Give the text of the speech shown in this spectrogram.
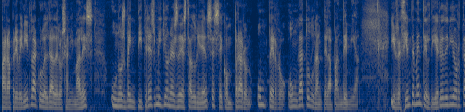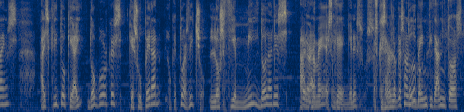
para prevenir la crueldad de los animales, unos 23 millones de estadounidenses se compraron un perro o un gato durante la pandemia. Y recientemente el diario The New York Times ha escrito que hay dog workers que superan, lo que tú has dicho, los 100.000 dólares pero no me, es que, ingresos. Es que sabes lo que son veintitantos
